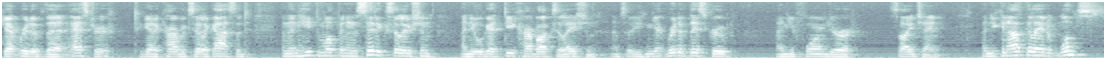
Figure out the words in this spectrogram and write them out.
get rid of the ester to get a carboxylic acid and then heat them up in an acidic solution and you'll get decarboxylation. And so you can get rid of this group and you formed your side chain. And you can alkylate it once,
